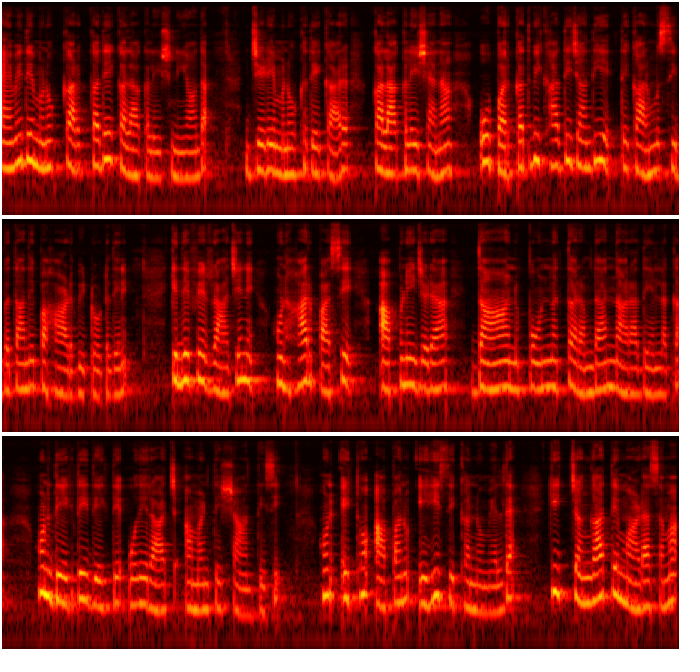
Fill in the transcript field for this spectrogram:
ਐਵੇਂ ਦੇ ਮਨੁੱਖ ਘਰ ਕਦੇ ਕਲਾ ਕਲੇਸ਼ ਨਹੀਂ ਆਉਂਦਾ। ਜਿਹੜੇ ਮਨੁੱਖ ਦੇ ਘਰ ਕਲਾ ਕਲੇਸ਼ ਹੈ ਨਾ, ਉਹ ਬਰਕਤ ਵੀ ਖਾਦੀ ਜਾਂਦੀ ਏ ਤੇ ਘਰ ਮੁਸੀਬਤਾਂ ਦੇ ਪਹਾੜ ਵੀ ਟੁੱਟਦੇ ਨੇ। ਕਹਿੰਦੇ ਫਿਰ ਰਾਜੇ ਨੇ ਹੁਣ ਹਰ ਪਾਸੇ ਆਪਣੇ ਜਿਹੜਾ ਦਾਨ, ਪੁੰਨ, ਧਰਮ ਦਾ ਨਾਰਾ ਦੇਣ ਲੱਗਾ। ਹੁਣ ਦੇਖਦੇ ਹੀ ਦੇਖਦੇ ਉਹਦੇ ਰਾਜ 'ਚ ਅਮਨ ਤੇ ਸ਼ਾਂਤੀ ਸੀ। ਹੁਣ ਇੱਥੋਂ ਆਪਾਂ ਨੂੰ ਇਹੀ ਸਿੱਖਣ ਨੂੰ ਮਿਲਦਾ ਕਿ ਚੰਗਾ ਤੇ ਮਾੜਾ ਸਮਾਂ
